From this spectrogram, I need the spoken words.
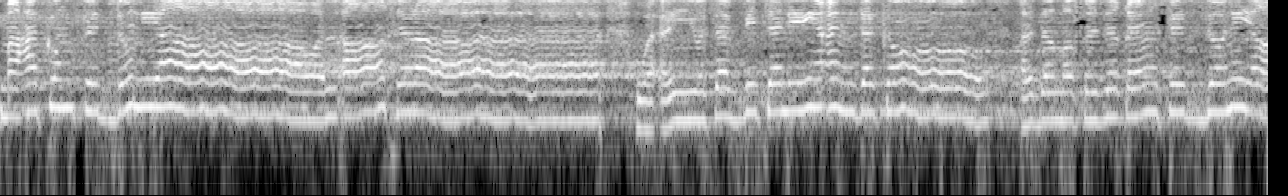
معكم في الدنيا وأن يثبت لي عندكم قدم صدق في الدنيا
